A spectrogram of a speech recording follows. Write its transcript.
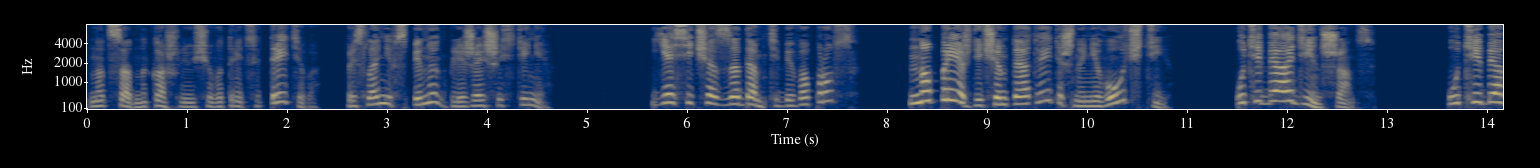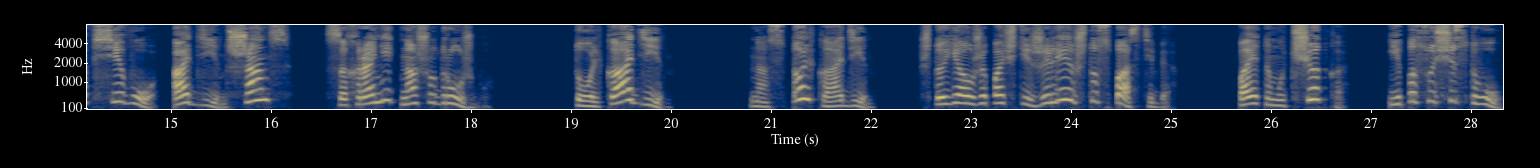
надсадно кашляющего тридцать третьего, прислонив спиной к ближайшей стене. — Я сейчас задам тебе вопрос, но прежде чем ты ответишь на него, учти. У тебя один шанс. У тебя всего один шанс сохранить нашу дружбу. Только один. Настолько один, что я уже почти жалею, что спас тебя. Поэтому четко и по существу,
